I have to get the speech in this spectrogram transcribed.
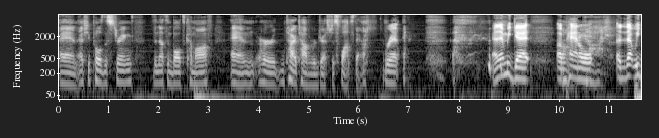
and as she pulls the strings the nuts and bolts come off and her entire top of her dress just flops down Rip. and then we get a Oh, panel uh, that we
